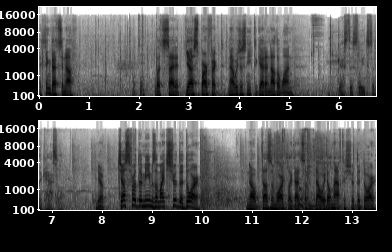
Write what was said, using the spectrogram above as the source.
I think that's enough. Let's set it. Yes, perfect. Now we just need to get another one. Guess this leads to the castle. Yep. Just for the memes, I might shoot the door. No, doesn't work like that. So no, we don't have to shoot the door.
